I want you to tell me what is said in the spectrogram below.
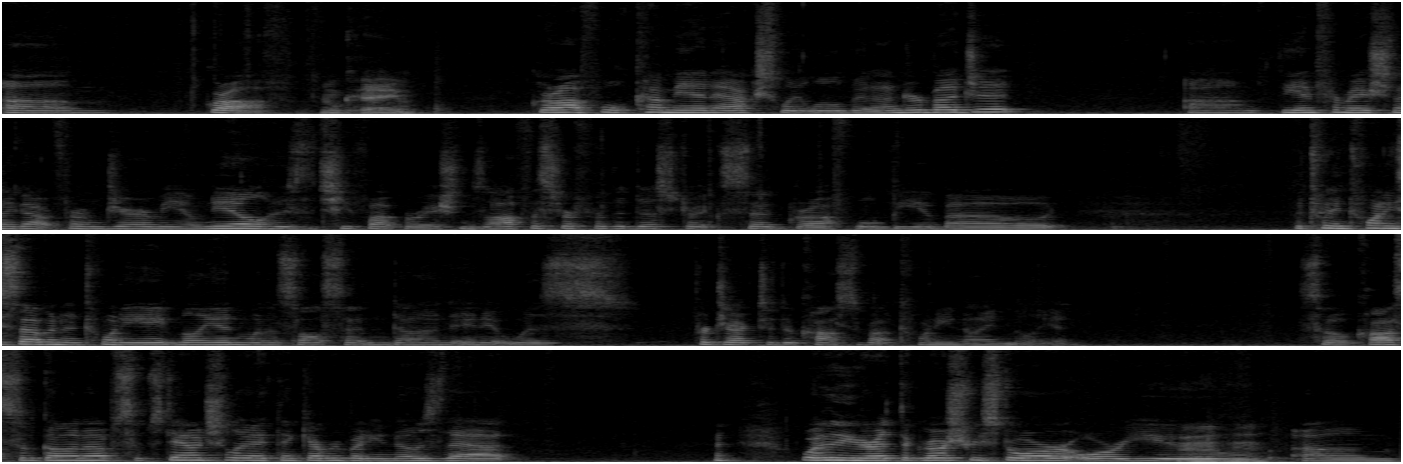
um, Groff. Okay. Groff will come in actually a little bit under budget. Um, the information I got from Jeremy O'Neill, who's the chief operations officer for the district, said Groff will be about between twenty-seven and twenty-eight million when it's all said and done, and it was projected to cost about twenty-nine million. So costs have gone up substantially, I think everybody knows that. Whether you're at the grocery store or you, um,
